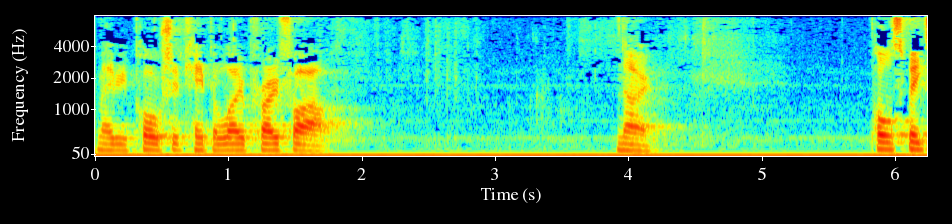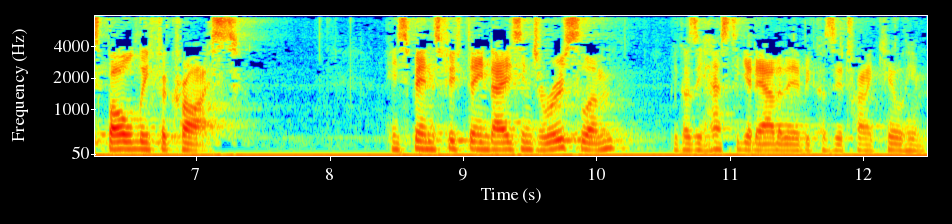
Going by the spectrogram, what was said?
Maybe Paul should keep a low profile no. Paul speaks boldly for Christ. He spends 15 days in Jerusalem because he has to get out of there because they're trying to kill him.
